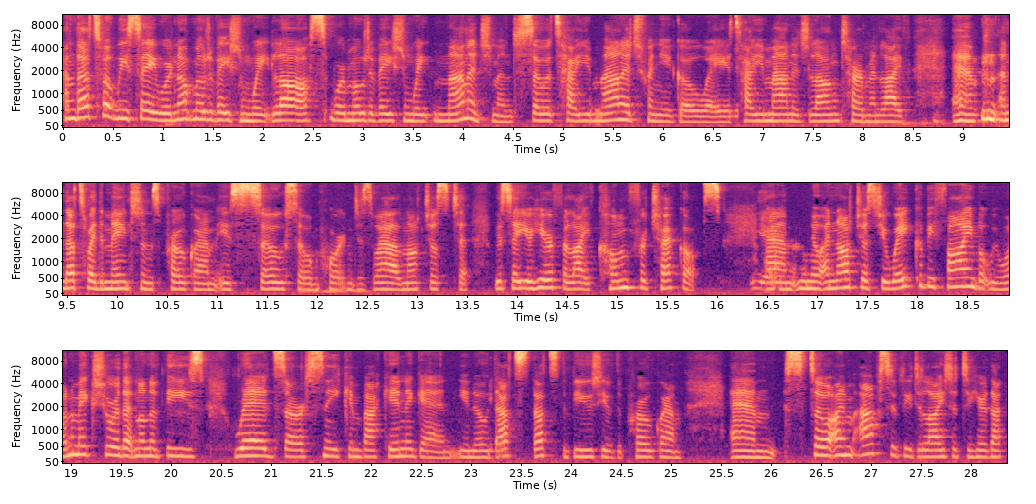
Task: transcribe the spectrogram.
and that's what we say. We're not motivation weight loss, we're motivation weight management. So it's how you manage when you go away, it's how you manage long term in life. Um, and that's why the maintenance program is so, so important as well. Not just to, we say you're here for life, come for checkups. Yeah. Um, you know, and not just your weight could be fine, but we want to make sure that none of these reds are sneaking back in again. You know, that's that's the beauty of the program. Um, so I'm absolutely delighted to hear that.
